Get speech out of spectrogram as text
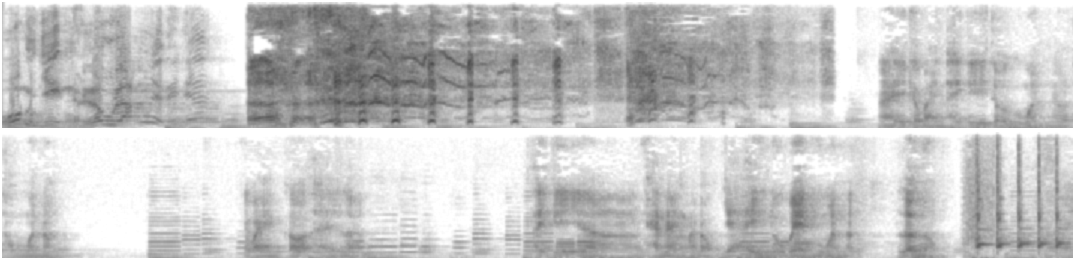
ủa mình nhịn lâu lắm rồi đấy nhá. đấy các bạn thấy cái ý tưởng của mình thông minh không? Các bạn có thể là thấy cái ờ, khả năng mà đoạt giải Nobel của mình đó, lớn không? Đấy.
